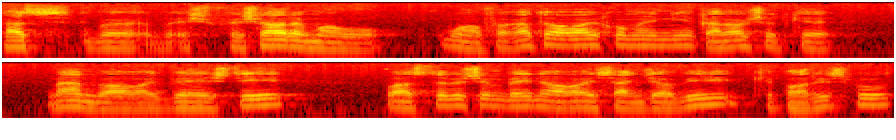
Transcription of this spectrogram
پس فشار ما و موافقت آقای خمینی قرار شد که من و آقای بهشتی واسطه بشیم بین آقای سنجابی که پاریس بود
